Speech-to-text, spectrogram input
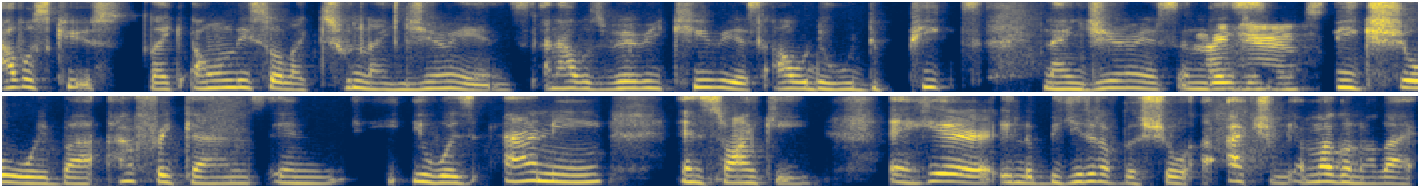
I was curious. Like I only saw like two Nigerians, and I was very curious how they would depict Nigerians in this Nigerians. big show about Africans, and it was Annie and Swanky. And here in the beginning of the show, actually, I'm not gonna lie,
